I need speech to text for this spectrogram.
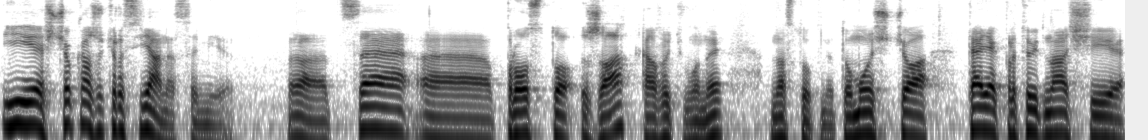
і що кажуть росіяни самі? Е, Це е, просто жах, кажуть вони наступне, тому що те, як працюють наші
